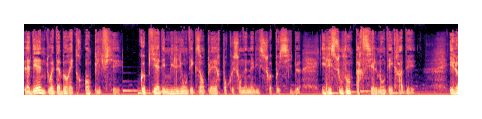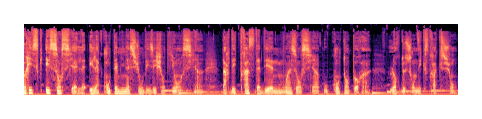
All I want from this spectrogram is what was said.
L'ADN doit d'abord être amplifié, copié à des millions d'exemplaires pour que son analyse soit possible. Il est souvent partiellement dégradé, et le risque essentiel est la contamination des échantillons anciens par des traces d'ADN moins anciens ou contemporains lors de son extraction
